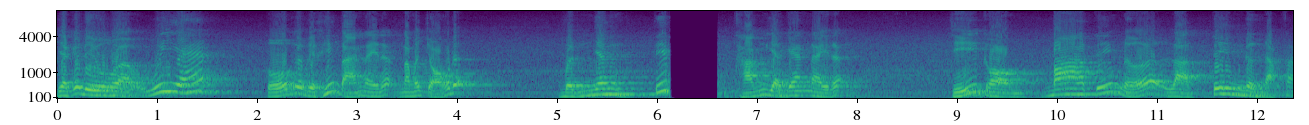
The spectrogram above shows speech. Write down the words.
Và cái điều à, quý giá của cái việc hiến tạng này đó nằm ở chỗ đó. Bệnh nhân tiếp thận và gan này đó chỉ còn 3 tiếng nữa là tim ngừng đập thôi.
